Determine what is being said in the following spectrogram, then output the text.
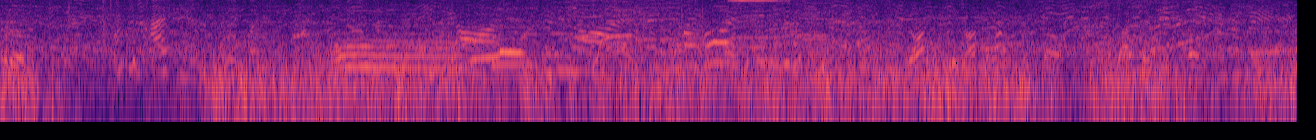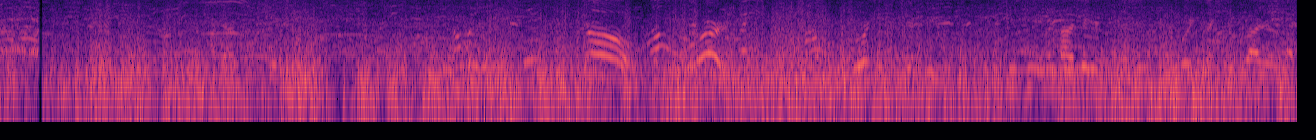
What up? I'm just asking you a stupid question. Oh, Oh my god, you drop that? Oh? No! Works. He works as a 50. He's, he, he's about to take his position where he's like supervisor of like,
